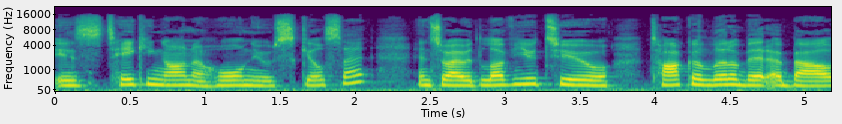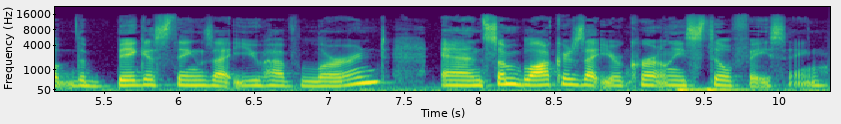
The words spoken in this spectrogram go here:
is taking on a whole new skill set. And so I would love you to talk a little bit about the biggest things that you have learned and some blockers that you're currently still facing.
